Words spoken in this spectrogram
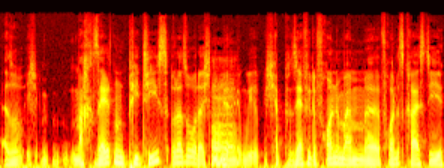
also ich mache selten PTs oder so, oder ich nehme Mhm. mir irgendwie, ich habe sehr viele Freunde in meinem äh, Freundeskreis, die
